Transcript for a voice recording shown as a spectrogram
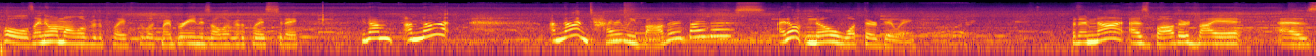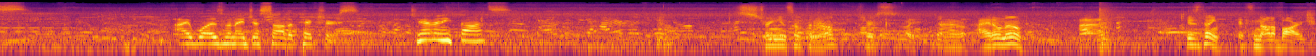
poles. I know I'm all over the place, but look, my brain is all over the place today. You know, I'm, I'm not, I'm not entirely bothered by this. I don't know what they're doing but I'm not as bothered by it as I was when I just saw the pictures. Do you have any thoughts? Stringing something up s- like I don't, know. I, here's the thing. It's not a barge.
